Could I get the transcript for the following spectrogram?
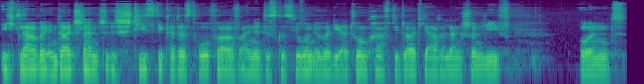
Ich glaube, in Deutschland stieß die Katastrophe auf eine Diskussion über die Atomkraft, die dort jahrelang schon lief. Und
